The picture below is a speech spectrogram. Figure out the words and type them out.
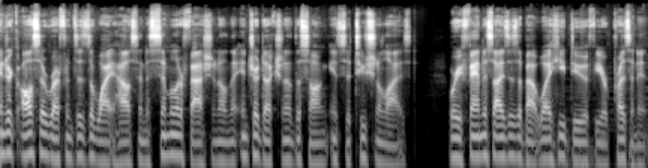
Kendrick also references the White House in a similar fashion on the introduction of the song Institutionalized, where he fantasizes about what he'd do if he were president.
